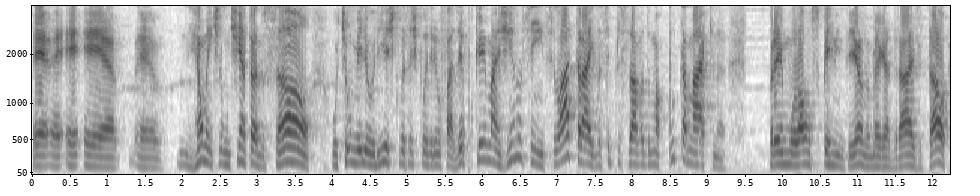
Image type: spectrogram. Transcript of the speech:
É, é, é, é, realmente não tinha tradução, ou tinham melhorias que vocês poderiam fazer, porque eu imagino assim, se lá atrás você precisava de uma puta máquina para emular um Super Nintendo, Mega Drive e tal.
